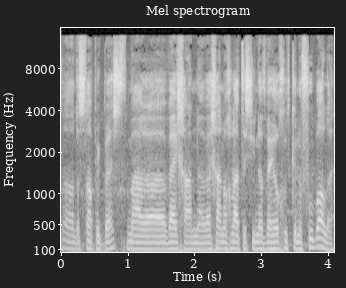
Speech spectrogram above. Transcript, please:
Nou, dat snap ik best. Maar uh, wij, gaan, uh, wij gaan nog laten zien dat wij heel goed kunnen voetballen.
